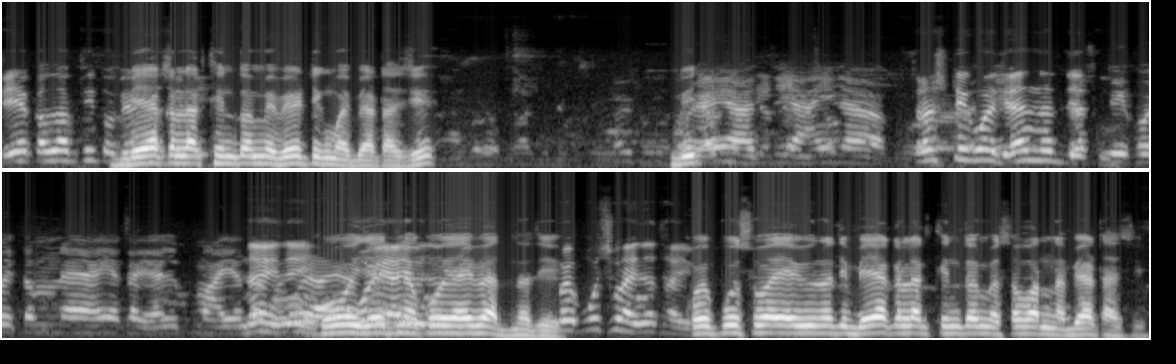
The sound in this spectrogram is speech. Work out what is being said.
બે કલાકથી તો બે કલાકથી તો અમે વેઇટિંગમાં બેઠા છીએ. કોઈ ધ્યાન નથી દેતું. ટ્રસ્ટી કોઈ તમને અહીંયા કઈ હેલ્પમાં આવ્યા નહીં, નહીં. કોઈ કોઈ જાતના કોઈ આવ્યા જ નથી. કોઈ પૂછવાય આવ્યું નથી. બે કલાકથી તો અમે સવારના બેઠા છીએ.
